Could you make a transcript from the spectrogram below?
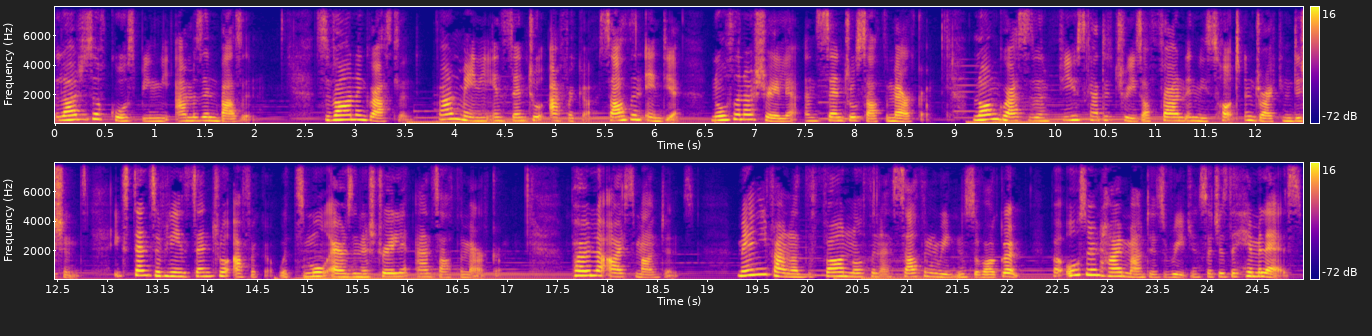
the largest, of course, being the Amazon basin. Savanna grassland, found mainly in Central Africa, Southern India, Northern Australia, and Central South America. Long grasses and few scattered trees are found in these hot and dry conditions, extensively in Central Africa, with small areas in Australia and South America. Polar ice mountains, mainly found at the far northern and southern regions of our globe, but also in high mountains regions such as the Himalayas.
